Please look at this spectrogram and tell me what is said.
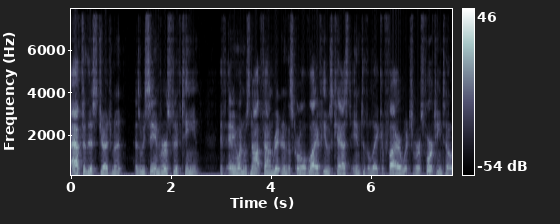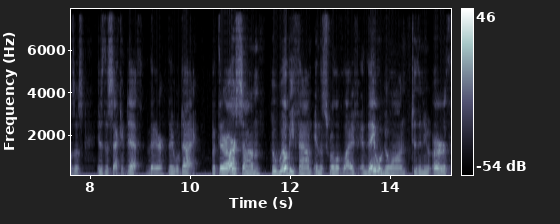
after this judgment, as we see in verse 15. If anyone was not found written in the scroll of life, he was cast into the lake of fire, which verse 14 tells us is the second death. There they will die. But there are some who will be found in the scroll of life, and they will go on to the new earth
